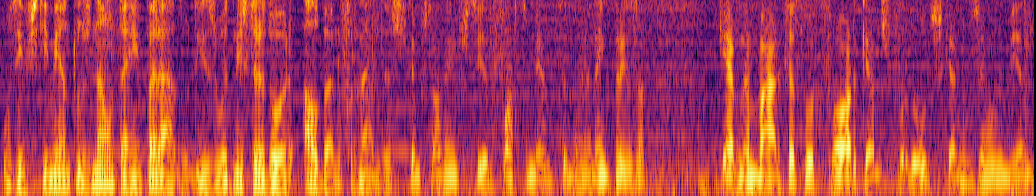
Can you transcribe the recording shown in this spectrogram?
Os investimentos não têm parado, diz o administrador Albano Fernandes. Temos estado a investir fortemente na, na empresa quer na marca do Workfor, quer nos produtos, quer no desenvolvimento,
